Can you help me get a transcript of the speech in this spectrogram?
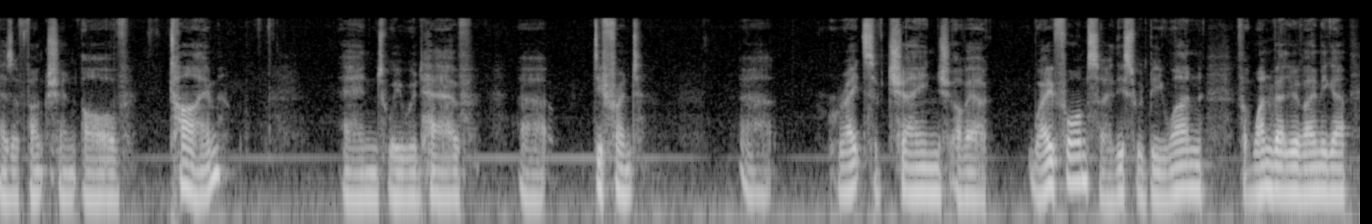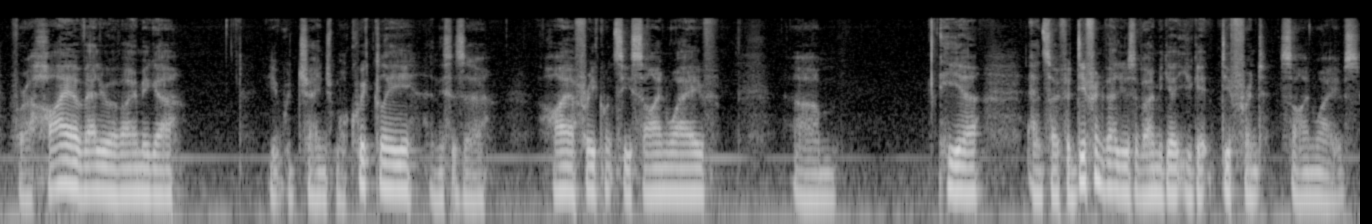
as a function of time, and we would have uh, different uh, rates of change of our waveform. So this would be one for one value of omega. For a higher value of omega, it would change more quickly, and this is a higher frequency sine wave um, here. And so for different values of omega, you get different sine waves.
